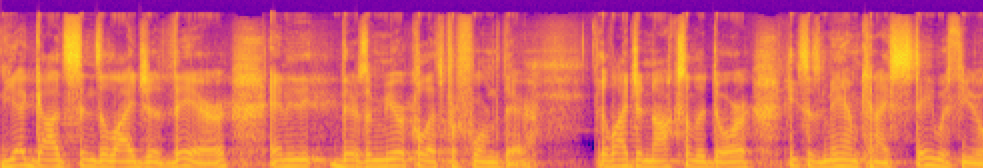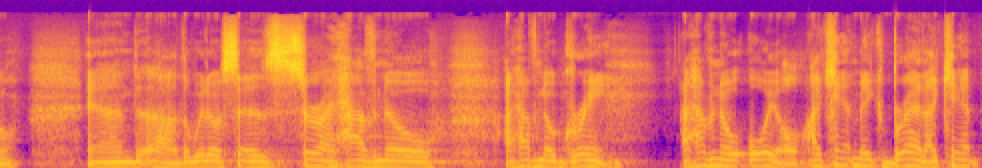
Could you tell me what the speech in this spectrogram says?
Yet God sends Elijah there, and it, there's a miracle that's performed there. Elijah knocks on the door. He says, "Ma'am, can I stay with you?" And uh, the widow says, "Sir, I have no, I have no grain. I have no oil. I can't make bread. I can't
